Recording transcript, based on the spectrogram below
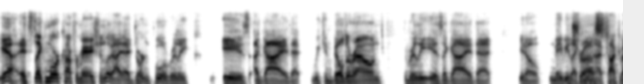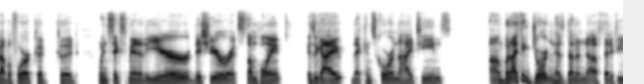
yeah, it's like more confirmation. Look, I, Jordan Poole really is a guy that we can build around. Really is a guy that you know maybe like you and I've talked about before could could win sixth man of the year this year or at some point is a guy that can score in the high teens. Um, but I think Jordan has done enough that if he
